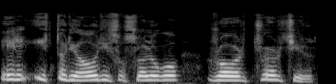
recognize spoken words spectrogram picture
El historiador y sociólogo Robert Churchill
